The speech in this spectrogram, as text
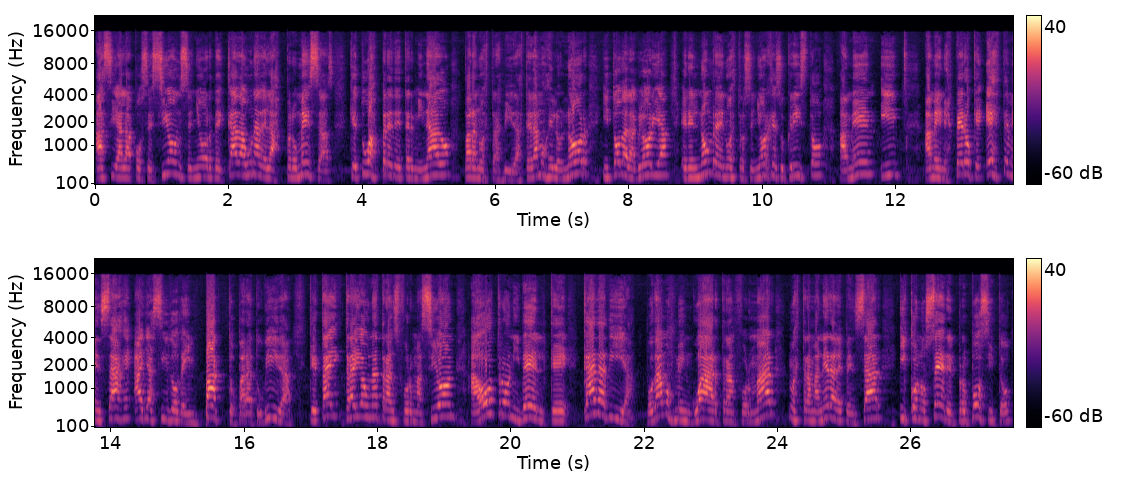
hacia la posesión, Señor, de cada una de las promesas que tú has predeterminado para nuestras vidas. Te damos el honor y toda la gloria en el nombre de nuestro Señor Jesucristo. Amén y Amén. Espero que este mensaje haya sido de impacto para tu vida, que traiga una transformación a otro nivel, que cada día podamos menguar, transformar nuestra manera de pensar y conocer el propósito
